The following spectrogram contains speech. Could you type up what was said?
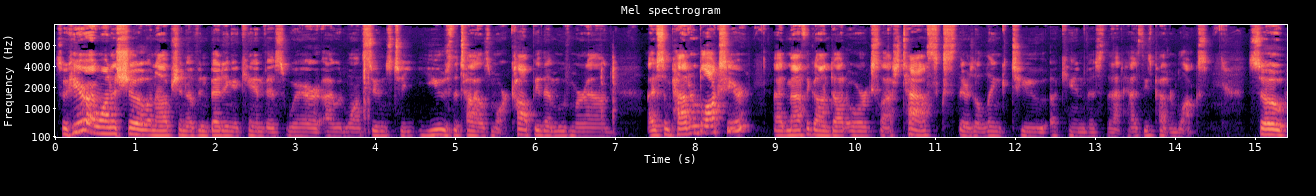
So here I want to show an option of embedding a canvas where I would want students to use the tiles more, copy them, move them around. I have some pattern blocks here at mathigon.org slash tasks. There's a link to a canvas that has these pattern blocks. So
